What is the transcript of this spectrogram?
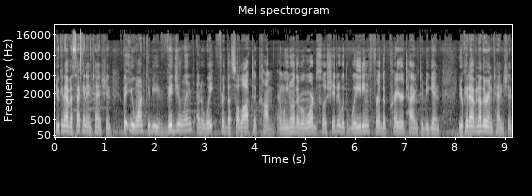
You can have a second intention that you want to be vigilant and wait for the salah to come. And we know the reward associated with waiting for the prayer time to begin. You could have another intention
